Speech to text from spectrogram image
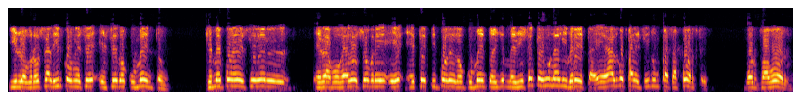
y logró salir con ese, ese documento. ¿Qué me puede decir el, el abogado sobre e, este tipo de documentos? Me dicen que es una libreta, es algo parecido a un pasaporte. Por favor,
